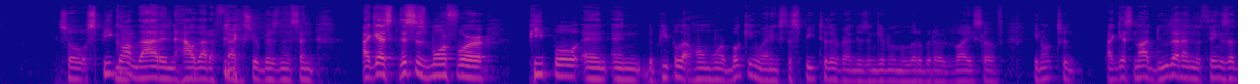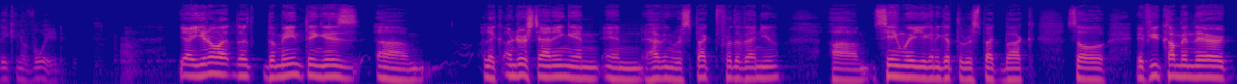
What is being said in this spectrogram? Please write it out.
So speak on that and how that affects your business. And I guess this is more for people and and the people at home who are booking weddings to speak to their vendors and give them a little bit of advice of you know to I guess not do that and the things that they can avoid. Yeah, you know what? The the main thing is um, like understanding and and having respect for the venue. Um, same way you're gonna get the respect back. So if you come in there,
